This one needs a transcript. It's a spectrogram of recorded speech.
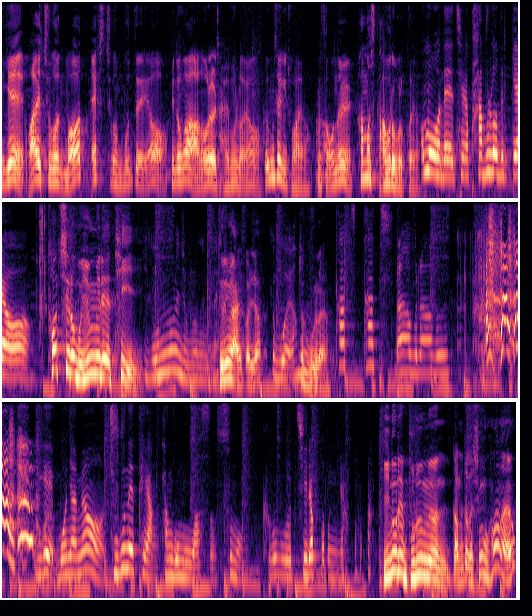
이게 Y축은 멋, X축은 무드예요 미도가 노래를 잘 불러요 음색이 좋아요 그래서 오늘 한 번씩 다 불러볼 거예요 어머 네 제가 다 불러드릴게요 Touch Love 윤미래의 T 뭔 노래인지 모르겠는데. 들으면 알걸요? 그게 뭐예요? 저도 몰라요. Touch touch love love. 이게 뭐냐면 주군의 태양 방공호 와서 숨어 그거 보고 지렸거든요 이 노래 부르면 남자가 심쿵하나요?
